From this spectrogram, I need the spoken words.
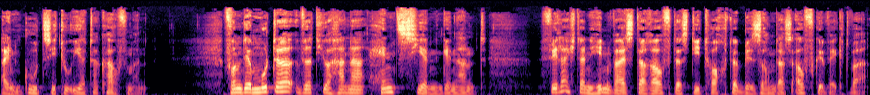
ein gut situierter Kaufmann. Von der Mutter wird Johanna Hänschen genannt, vielleicht ein Hinweis darauf, dass die Tochter besonders aufgeweckt war.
